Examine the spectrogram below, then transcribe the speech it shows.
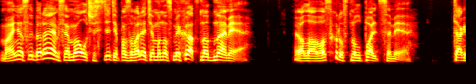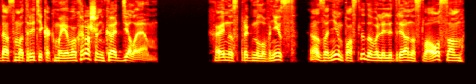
Мы не собираемся молча сидеть и позволять ему насмехаться над нами!» Лаос хрустнул пальцами. «Тогда смотрите, как мы его хорошенько отделаем». Хайна спрыгнул вниз, а за ним последовали Литриана с Лаосом.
